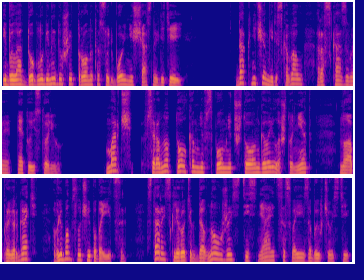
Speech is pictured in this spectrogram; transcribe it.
и была до глубины души тронута судьбой несчастных детей. Дак ничем не рисковал, рассказывая эту историю. Марч все равно толком не вспомнит, что он говорил, а что нет, но опровергать в любом случае побоится. Старый склеротик давно уже стесняется своей забывчивости.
